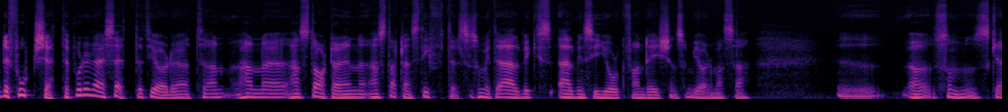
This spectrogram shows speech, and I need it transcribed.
det fortsätter på det där sättet gör det. Att han, han, eh, han, startar, en, han startar en stiftelse som heter Alvics, Alvin C. York Foundation som gör en massa uh, som ska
